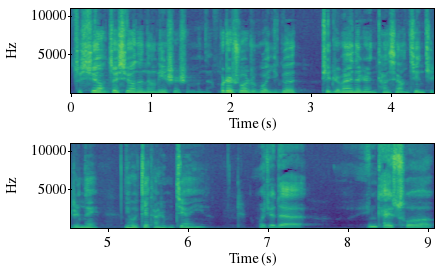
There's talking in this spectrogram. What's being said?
最需要最需要的能力是什么呢？或者说，如果一个体制外的人，他想进体制内，你会给他什么建议呢？我觉得，应该说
